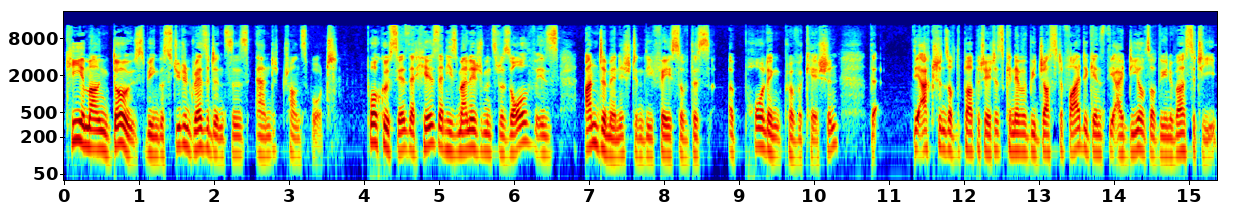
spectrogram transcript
key among those being the student residences and transport. Poku says that his and his management's resolve is undiminished in the face of this appalling provocation. The the actions of the perpetrators can never be justified against the ideals of the university.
